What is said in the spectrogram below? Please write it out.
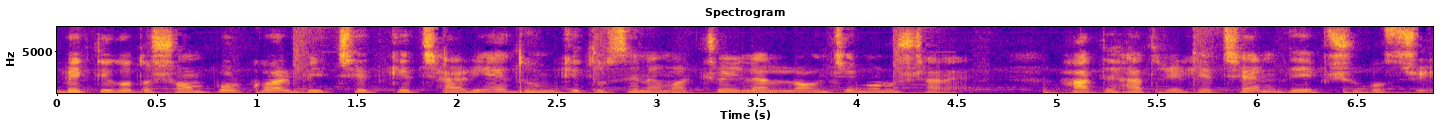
ব্যক্তিগত সম্পর্ক আর বিচ্ছেদকে ছাড়িয়ে ধূমকেতু সিনেমার ট্রেলার লঞ্চিং অনুষ্ঠানে হাতে হাত রেখেছেন দেব শুভশ্রী।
